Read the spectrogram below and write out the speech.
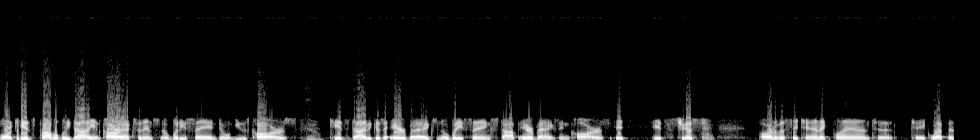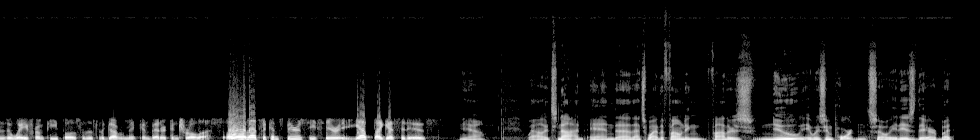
more kids probably die in car accidents. Nobody's saying don't use cars. Yeah. Kids die because of airbags. Nobody's saying stop airbags in cars. It it's just part of a satanic plan to take weapons away from people so that the government can better control us. Oh, that's a conspiracy theory. Yep, I guess it is. Yeah. Well, it's not, and uh, that's why the founding fathers knew it was important. So it is there, but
